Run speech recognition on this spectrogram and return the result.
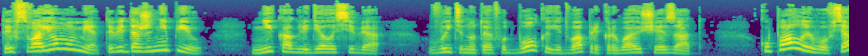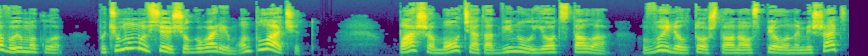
«Ты в своем уме? Ты ведь даже не пил!» Ника оглядела себя. Вытянутая футболка, едва прикрывающая зад. Купала его, вся вымокла. Почему мы все еще говорим? Он плачет. Паша молча отодвинул ее от стола, вылил то, что она успела намешать,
